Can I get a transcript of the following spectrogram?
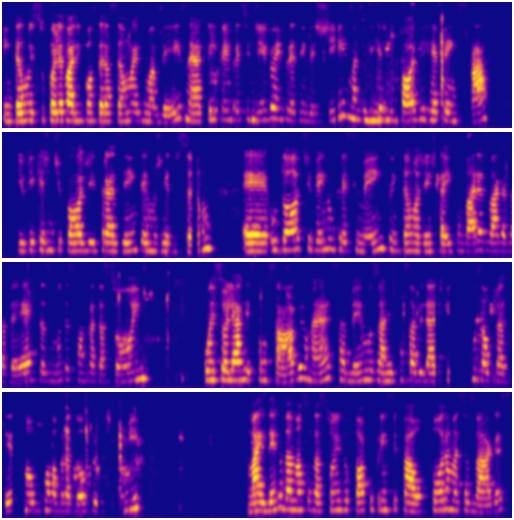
então, isso foi levado em consideração mais uma vez, né? Aquilo que é imprescindível é a empresa investir, mas o que, que a gente pode repensar e o que, que a gente pode trazer em termos de redução. É, o DOT vem num crescimento, então a gente está aí com várias vagas abertas, muitas contratações, com esse olhar responsável, né? Sabemos a responsabilidade que temos ao trazer um novo colaborador para o time. Mas dentro das nossas ações, o foco principal foram essas vagas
